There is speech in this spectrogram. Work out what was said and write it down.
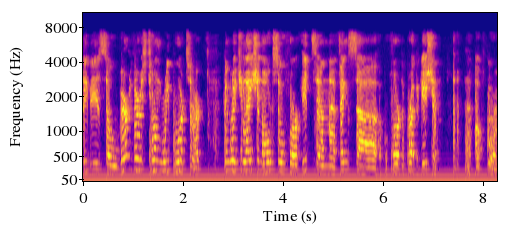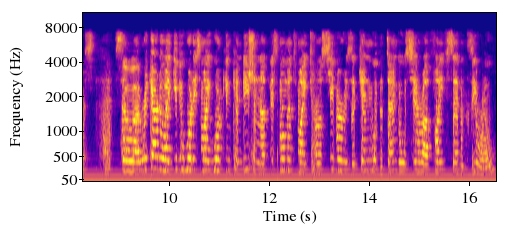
dB. So very, very strong report, sir. Congratulations also for it and uh, thanks uh, for the propagation, of course. So, uh, Riccardo, I give you what is my working condition. At this moment, my transceiver is again a Kenwood Tango Sierra 570.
